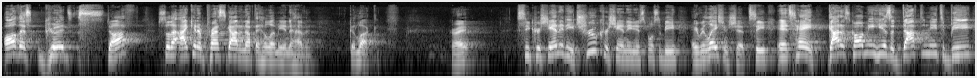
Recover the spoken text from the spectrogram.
all this good stuff so that I can impress God enough that He'll let me into heaven. Good luck. Right? See, Christianity, true Christianity, is supposed to be a relationship. See, it's, hey, God has called me, He has adopted me to be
